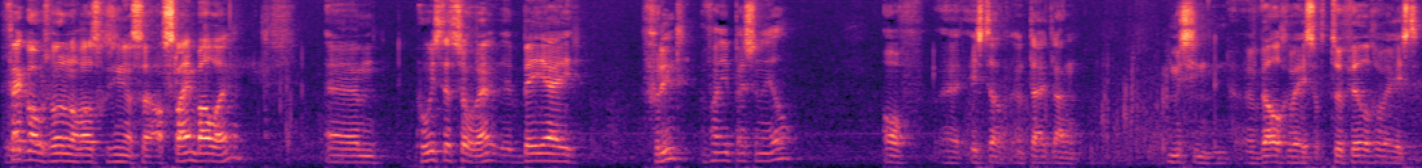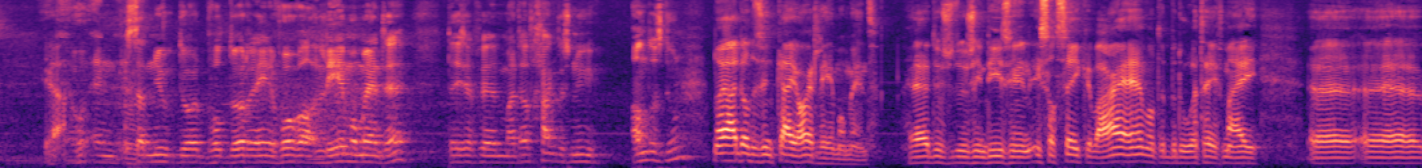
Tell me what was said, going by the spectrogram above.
Verkopers worden nog wel eens gezien als, eh, als slijmballen. Ehm, hoe is dat zo? Hè? Ben jij vriend van je personeel? Of eh, is dat een tijd lang misschien wel geweest of te veel geweest? Ja. En is dat nu door, bijvoorbeeld door de ene voorval een leermoment? Hè? Dat je zegt, maar dat ga ik dus nu anders doen? Nou ja, dat is een keihard leermoment. Dus, dus in die zin is dat zeker waar. Hè, want ik bedoel, het heeft mij. eh, eh,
